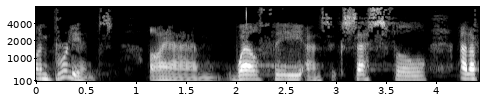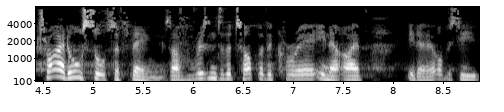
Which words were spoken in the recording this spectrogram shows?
I'm brilliant. I am wealthy and successful and I've tried all sorts of things. I've risen to the top of the career. You know, I've, you know, obviously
